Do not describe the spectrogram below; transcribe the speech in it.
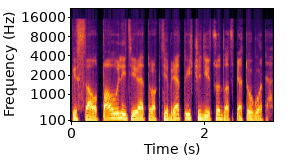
писал Паули 9 октября 1925 года.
